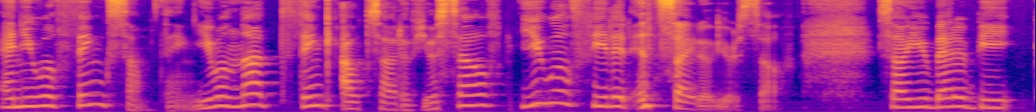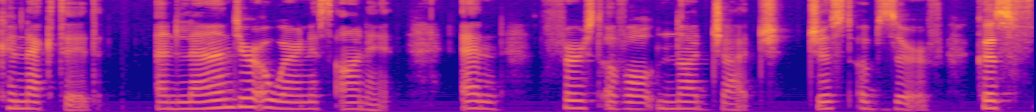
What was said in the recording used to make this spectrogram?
and you will think something. You will not think outside of yourself. You will feel it inside of yourself. So you better be connected and land your awareness on it. And first of all not judge just observe. Because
